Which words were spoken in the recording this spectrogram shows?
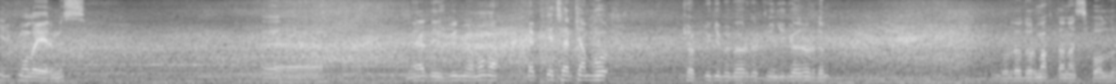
İlk mola yerimiz. Ee, neredeyiz bilmiyorum ama hep geçerken bu köprü gibi Burger King'i görürdüm. Burada durmak da nasip oldu.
